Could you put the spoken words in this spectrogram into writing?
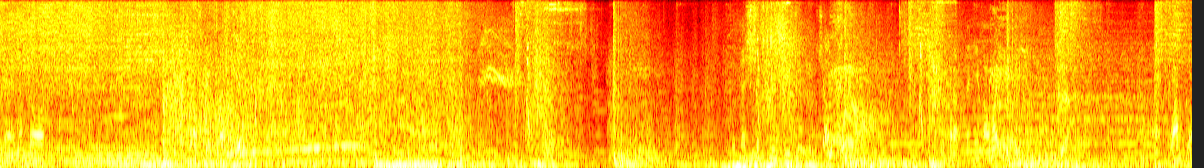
Okej, no to troszkę prądu. Kurde, 70 ciosów. Naprawdę nie mała ilość. Łap go.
